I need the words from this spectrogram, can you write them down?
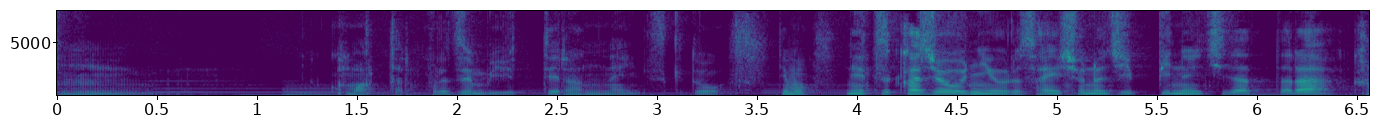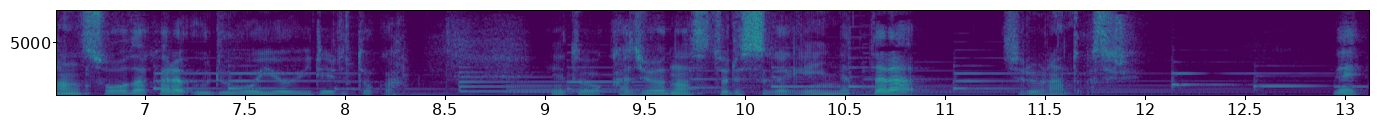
うん困ったらこれ全部言ってらんないんですけどでも熱過剰による最初の実費の1だったら乾燥だから潤いを入れるとか、えーと、過剰なストレスが原因だったらそれを何とかするで、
